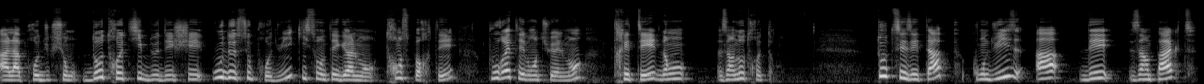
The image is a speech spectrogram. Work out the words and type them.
à la production d'autres types de déchets ou de sous-produits qui sont également transportés pour être éventuellement traités dans un autre temps. Toutes ces étapes conduisent à des impacts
